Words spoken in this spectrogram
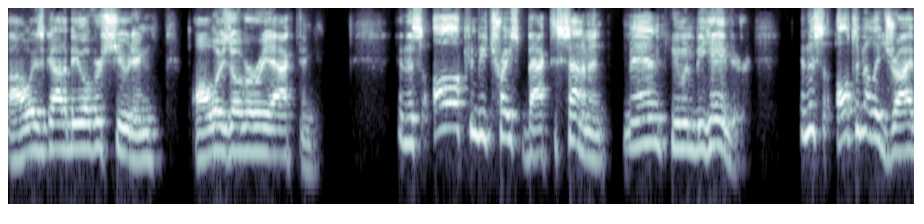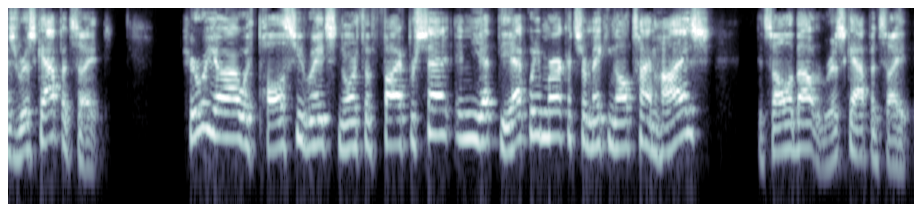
Always got to be overshooting, always overreacting. And this all can be traced back to sentiment and human behavior and this ultimately drives risk appetite. Here we are with policy rates north of 5%, and yet the equity markets are making all time highs. It's all about risk appetite.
